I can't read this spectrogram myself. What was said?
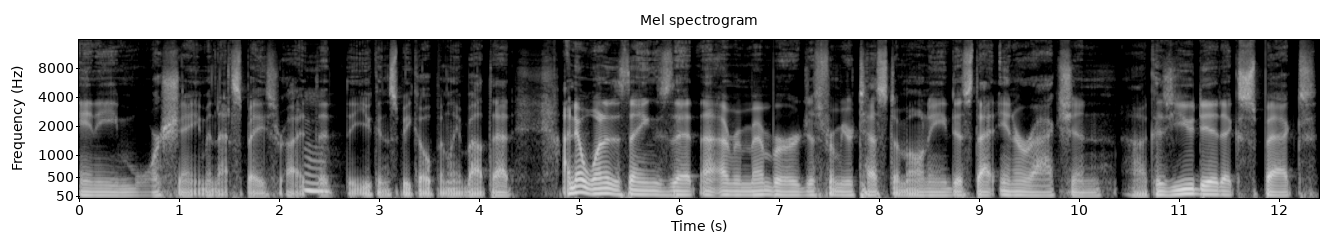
any more shame in that space, right? Hmm. That, that you can speak openly about that. I know one of the things that I I remember just from your testimony, just that interaction, because you did expect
